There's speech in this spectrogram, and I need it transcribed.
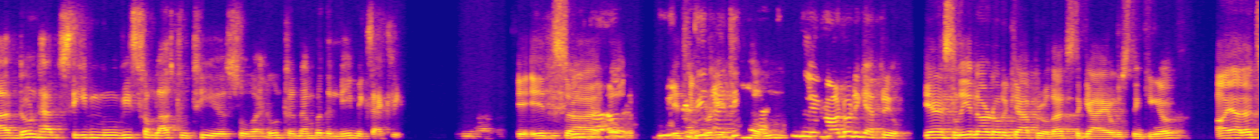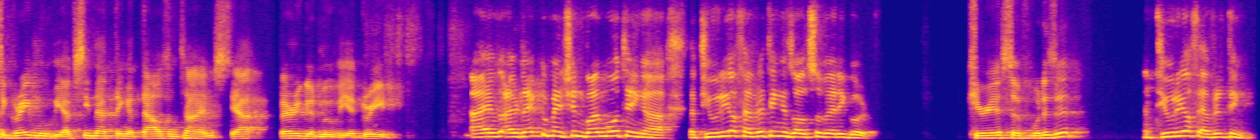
I don't have seen movies from last two three years, so I don't remember the name exactly. It's uh, it's I think, I think Leonardo DiCaprio. Yes, Leonardo DiCaprio. That's the guy I was thinking of. Oh yeah, that's a great movie. I've seen that thing a thousand times. Yeah, very good movie. Agreed. I I would like to mention one more thing. Uh, the theory of everything is also very good. Curious of what is it? The theory of everything.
